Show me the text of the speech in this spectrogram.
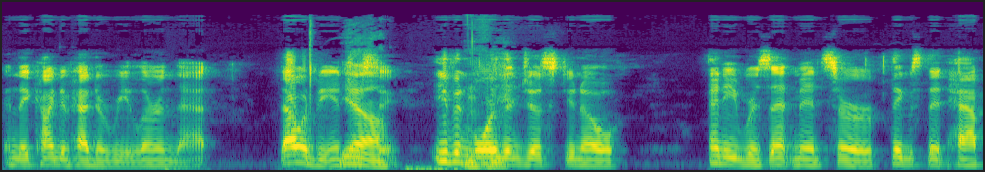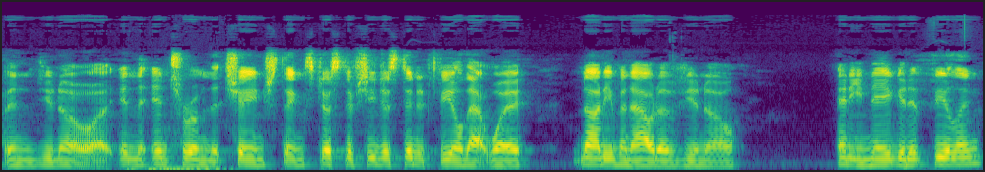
and they kind of had to relearn that. That would be interesting, even more than just you know any resentments or things that happened, you know, uh, in the interim that changed things. Just if she just didn't feel that way, not even out of you know any negative feeling.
